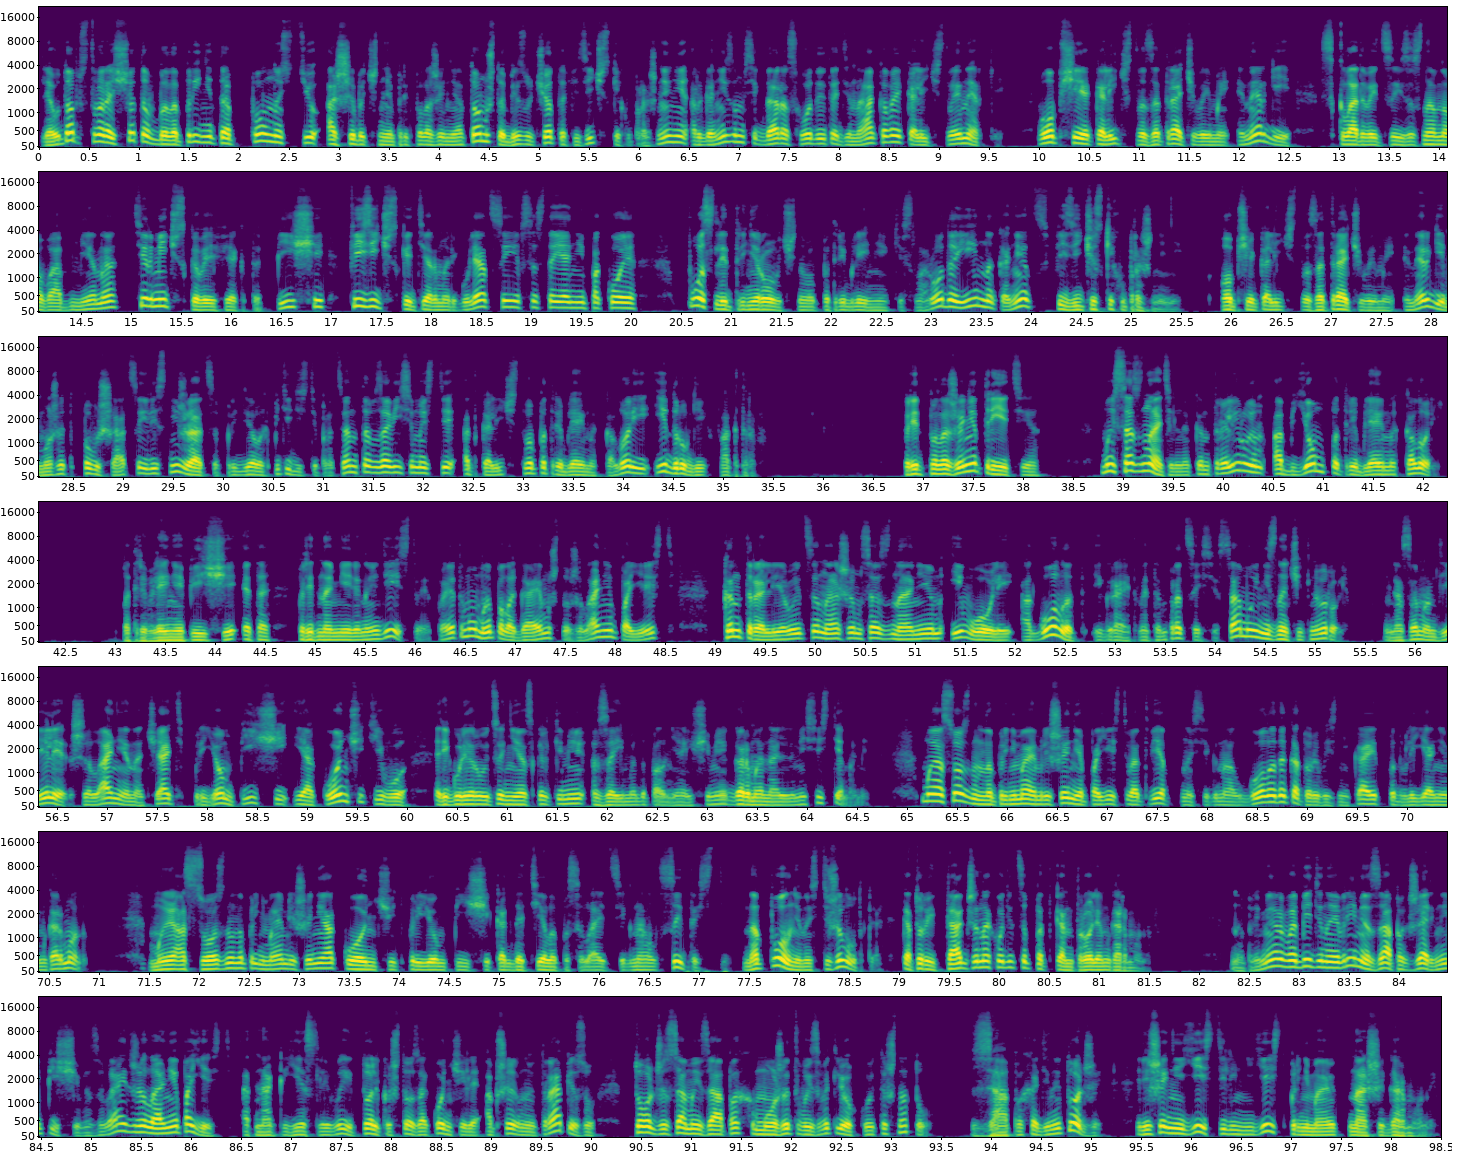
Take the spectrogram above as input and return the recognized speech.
Для удобства расчетов было принято полностью ошибочное предположение о том, что без учета физических упражнений организм всегда расходует одинаковое количество энергии. Общее количество затрачиваемой энергии складывается из основного обмена, термического эффекта пищи, физической терморегуляции в состоянии покоя, после тренировочного потребления кислорода и, наконец, физических упражнений. Общее количество затрачиваемой энергии может повышаться или снижаться в пределах 50% в зависимости от количества потребляемых калорий и других факторов. Предположение третье. Мы сознательно контролируем объем потребляемых калорий. Потребление пищи – это преднамеренное действие, поэтому мы полагаем, что желание поесть контролируется нашим сознанием и волей, а голод играет в этом процессе самую незначительную роль. На самом деле, желание начать прием пищи и окончить его регулируется несколькими взаимодополняющими гормональными системами. Мы осознанно принимаем решение поесть в ответ на сигнал голода, который возникает под влиянием гормонов. Мы осознанно принимаем решение окончить прием пищи, когда тело посылает сигнал сытости, наполненности желудка, который также находится под контролем гормонов. Например, в обеденное время запах жареной пищи вызывает желание поесть. Однако, если вы только что закончили обширную трапезу, тот же самый запах может вызвать легкую тошноту. Запах один и тот же. Решение есть или не есть принимают наши гормоны.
